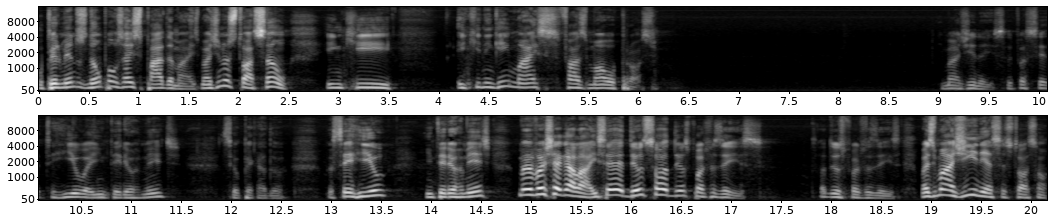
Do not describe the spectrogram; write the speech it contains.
Ou pelo menos não para usar espada mais. Imagina uma situação em que em que ninguém mais faz mal ao próximo. Imagina isso. Você riu aí interiormente, seu pecador. Você riu interiormente, mas eu vou chegar lá. Isso é Deus, só Deus pode fazer isso. Só Deus pode fazer isso. Mas imagine essa situação.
